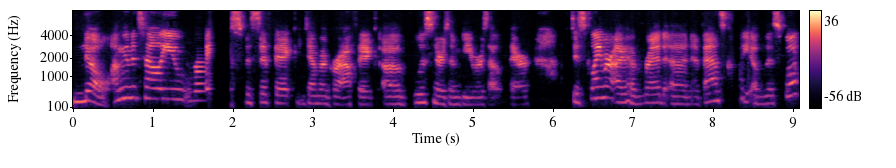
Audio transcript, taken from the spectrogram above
No, I'm going to tell you right specific demographic of listeners and viewers out there. Disclaimer I have read an advanced copy of this book.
